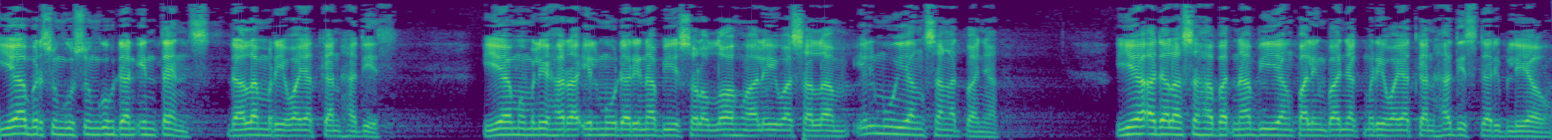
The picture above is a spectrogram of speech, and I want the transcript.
Ia bersungguh-sungguh dan intens dalam meriwayatkan hadis. Ia memelihara ilmu dari Nabi sallallahu alaihi wasallam, ilmu yang sangat banyak. Ia adalah sahabat Nabi yang paling banyak meriwayatkan hadis dari beliau.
